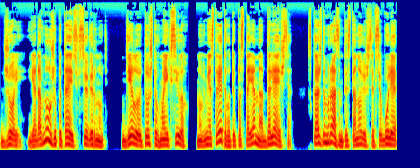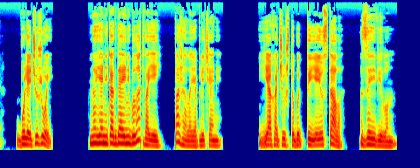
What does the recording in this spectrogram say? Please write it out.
«Джой, я давно уже пытаюсь все вернуть. Делаю то, что в моих силах, но вместо этого ты постоянно отдаляешься. С каждым разом ты становишься все более... более чужой. Но я никогда и не была твоей, пожала я плечами. «Я хочу, чтобы ты ею стала», — заявил он.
